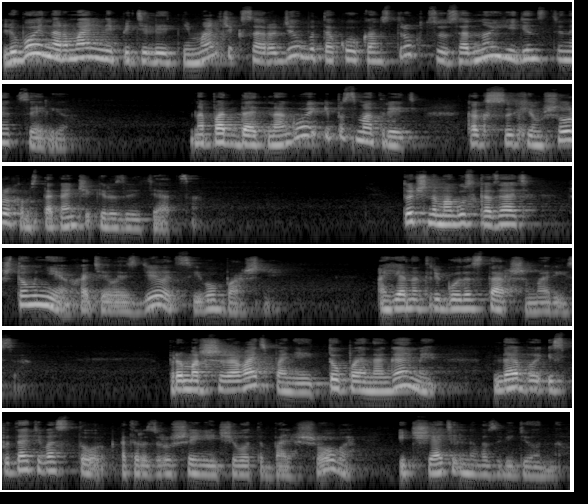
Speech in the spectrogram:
Любой нормальный пятилетний мальчик соорудил бы такую конструкцию с одной единственной целью – наподдать ногой и посмотреть, как с сухим шорохом стаканчики разлетятся. Точно могу сказать, что мне хотелось сделать с его башней. А я на три года старше Мариса. Промаршировать по ней, топая ногами – дабы испытать восторг от разрушения чего-то большого и тщательно возведенного.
